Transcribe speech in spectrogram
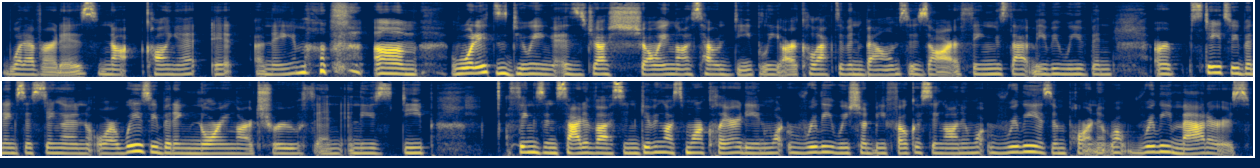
whatever it is, not calling it it a name. um, what it's doing is just showing us how deeply our collective imbalances are, things that maybe we've been, or states we've been existing in, or ways we've been ignoring our truth, and, and these deep things inside of us and giving us more clarity in what really we should be focusing on and what really is important and what really matters.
